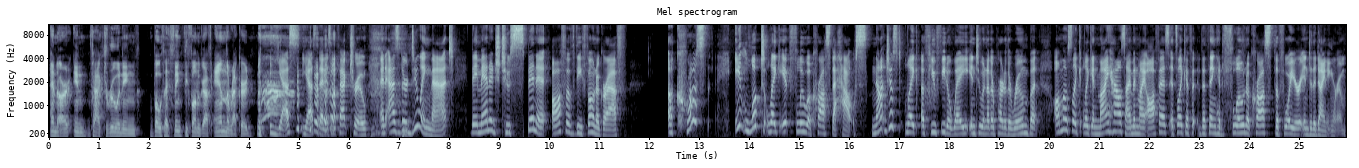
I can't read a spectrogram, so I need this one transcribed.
and are in fact ruining both I think the phonograph and the record. yes, yes, that is in fact true. And as they're doing that, they manage to spin it off of the phonograph across. it looked like it flew across the house not just like a few feet away into another part of the room but almost like like in my house i'm in my office it's like if the thing had flown across the foyer into the dining room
